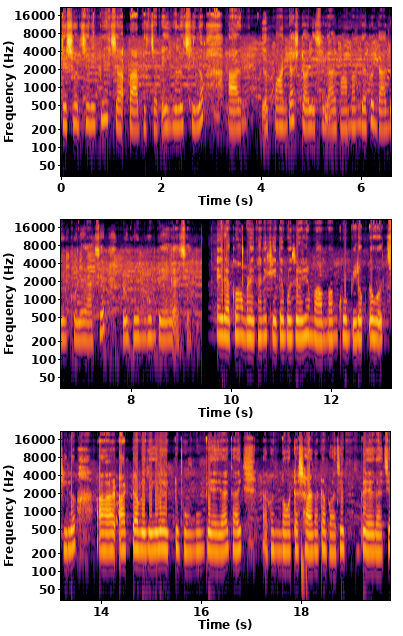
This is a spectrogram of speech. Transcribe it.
কেশর জিলিপি, চা, পাপড়ি চাট, এইগুলো ছিল। আর পানটা স্টলে ছিল। আর মামাম দেখো দাদুর কোলে আছে ঘুম ঘুম পেয়ে গেছে। এই দেখো, আমরা এখানে খেতে বসে রয়েছি। মাম্মাম খুব বিরক্ত হচ্ছিল। আর আটটা বেজে গেলে একটু ঘুম ঘুম পেয়ে যায়। তাই এখন নটা, সাড়ে নটা বাজে পেয়ে গেছে।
